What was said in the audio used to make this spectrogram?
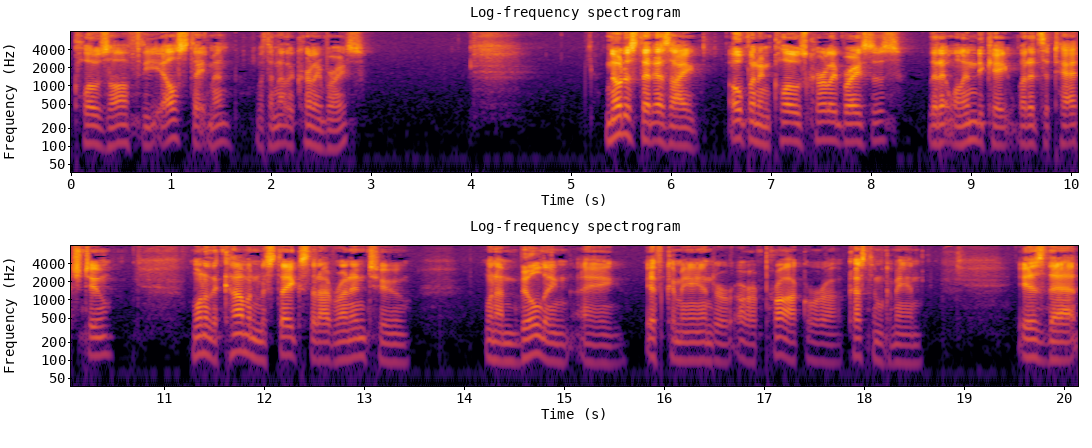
Close off the else statement with another curly brace. Notice that as I open and close curly braces that it will indicate what it's attached to. One of the common mistakes that I've run into when I'm building a if command or, or a proc or a custom command is that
